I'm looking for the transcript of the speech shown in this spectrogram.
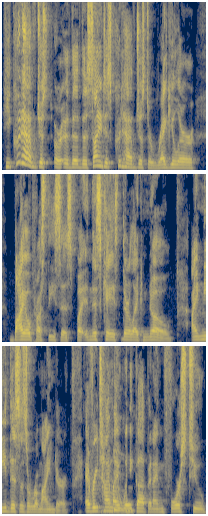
he could have just, or uh, the the scientist could have just a regular bioprosthesis, but in this case, they're like, no, I need this as a reminder. Every time I Mhm. wake up and I'm forced to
